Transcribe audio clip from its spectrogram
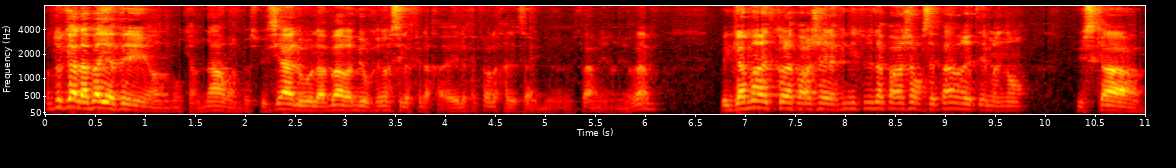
En tout cas, là-bas, il y avait un, donc un arbre un peu spécial, où là-bas, Rabbi Urkenos, il a fait, il a fait faire la Khalitsa, une femme et un yavam. Mais Gamma et la paracha, il a fini toute la paracha, on ne s'est pas arrêté maintenant, jusqu'à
